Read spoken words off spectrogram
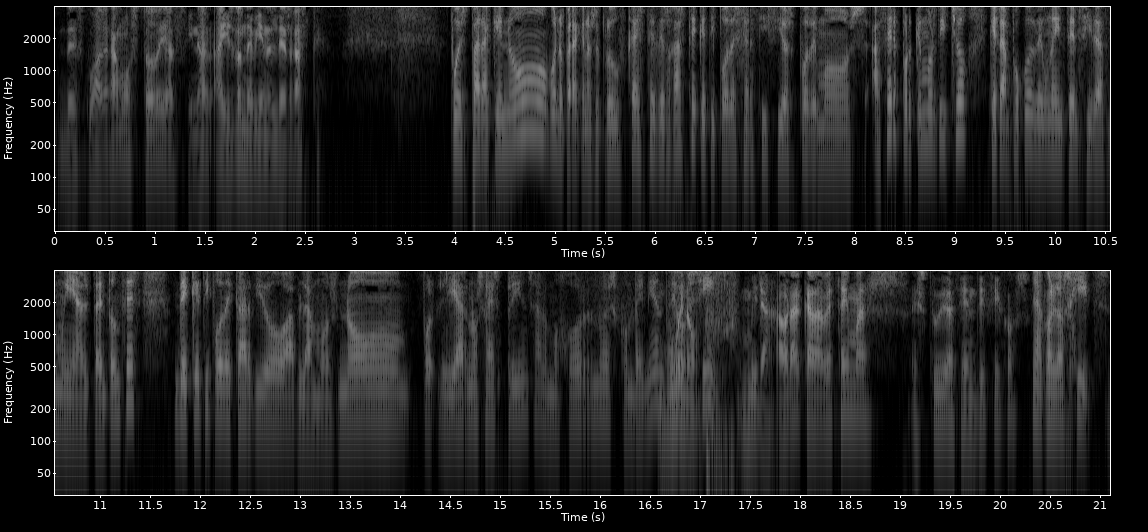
descuadramos todo y al final ahí es donde viene el desgaste. Pues para que no, bueno, para que no se produzca este desgaste, ¿qué tipo de ejercicios podemos hacer? Porque hemos dicho que tampoco de una intensidad muy alta. Entonces, ¿de qué tipo de cardio hablamos? No liarnos a sprints a lo mejor no es conveniente. Bueno, ¿o sí. pf, mira, ahora cada vez hay más estudios científicos Mira, con los hits.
